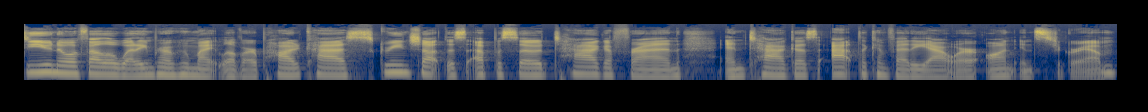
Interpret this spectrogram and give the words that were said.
Do you know a fellow wedding pro who might love our podcast? Screenshot this episode, tag a friend, and tag us at the Confetti Hour on Instagram.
